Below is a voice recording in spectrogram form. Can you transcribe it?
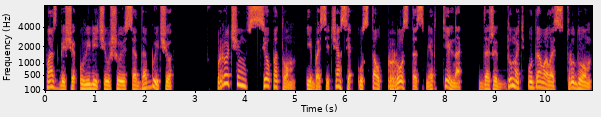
пастбища увеличившуюся добычу. Впрочем, все потом ибо сейчас я устал просто смертельно, даже думать удавалось с трудом.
